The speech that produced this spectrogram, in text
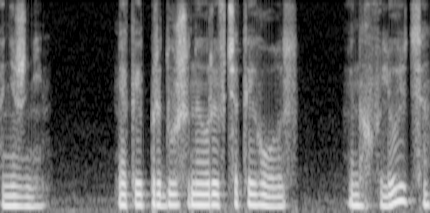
аніж ні. Який придушений уривчатий голос. Він хвилюється.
